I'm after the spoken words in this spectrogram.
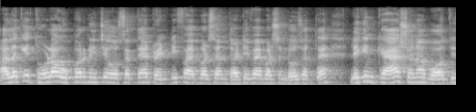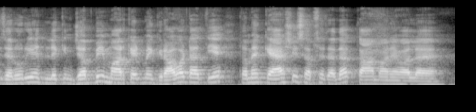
हालाँकि थोड़ा ऊपर नीचे हो सकता है twenty five percent thirty five percent हो सकता है, लेकिन कैश होना बहुत ही ज़रूरी है, लेकिन जब भी मार्केट में गिरावट आती है तो हमें कैश ही सबसे ज़्यादा काम आने वाला है।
